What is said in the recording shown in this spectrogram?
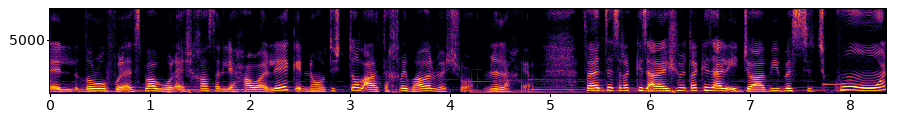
الظروف والأسباب والأشخاص اللي حواليك إنه تشتغل على تخريب هذا المشروع من الأخير. فأنت تركز على شنو؟ تركز على الإيجابي بس تكون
